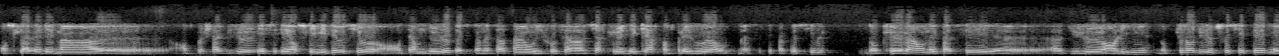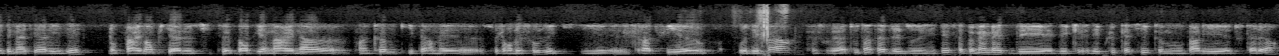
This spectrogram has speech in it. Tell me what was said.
on se lavait les mains euh, entre chaque jeu et, on se limitait aussi en termes de jeu parce qu'il y en a certains où il faut faire circuler des cartes entre les joueurs où bah, c'était pas possible. Donc euh, là, on est passé euh, à du jeu en ligne, donc toujours du jeu de société mais dématérialisé. Donc par exemple, il y a le site boardgamearena.com qui permet ce genre de choses et qui est gratuit au départ. Enfin, je à tout un tas de jeux de société. Ça peut même être des plus classiques comme vous parliez tout à l'heure,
